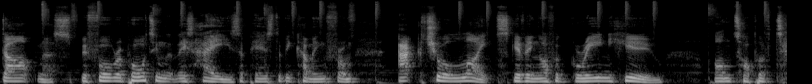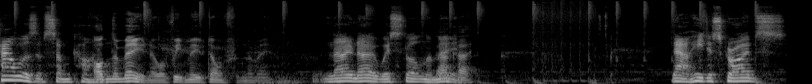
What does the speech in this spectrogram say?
darkness before reporting that this haze appears to be coming from actual lights giving off a green hue on top of towers of some kind. on the moon, or have we moved on from the moon? no, no, we're still on the moon. Okay. Now he describes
